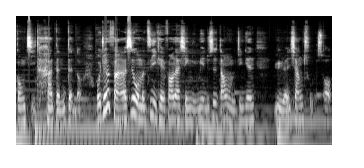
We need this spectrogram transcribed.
攻击他等等的。我觉得反而是我们自己可以放在心里面，就是当我们今天。与人相处的时候，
